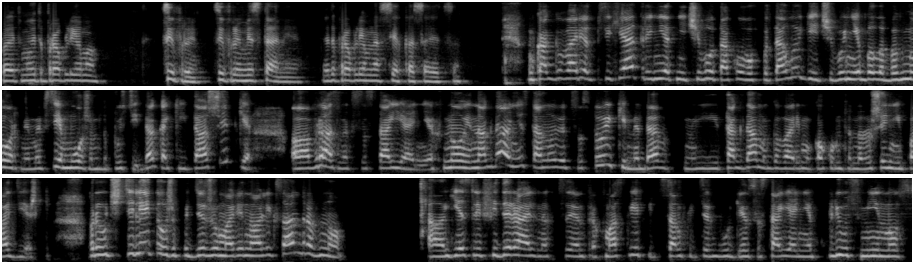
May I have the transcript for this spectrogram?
поэтому это проблема. Цифры, цифры местами. Это проблема нас всех касается. Ну, как говорят психиатры, нет ничего такого в патологии, чего не было бы в норме. Мы все можем допустить да, какие-то ошибки а, в разных состояниях, но иногда они становятся стойкими, да, и тогда мы говорим о каком-то нарушении поддержки. Про учителей тоже поддержу Марину Александровну. А, если в федеральных центрах, в Москве, в Санкт-Петербурге состояние плюс-минус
